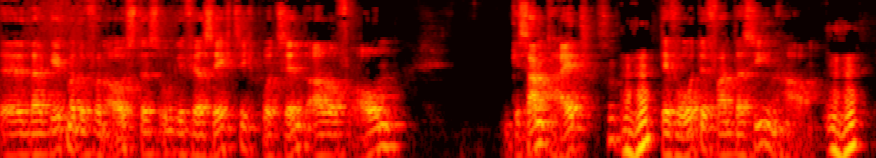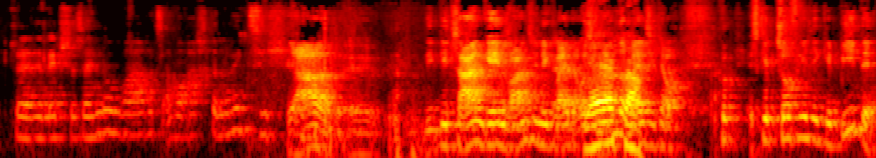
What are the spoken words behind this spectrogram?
Äh, da geht man davon aus, dass ungefähr 60 Prozent aller Frauen Gesamtheit mhm. devote Fantasien haben. Mhm. Die letzte Sendung war jetzt aber 98. Ja, äh, die, die Zahlen gehen wahnsinnig weit auseinander, ja, weil sich auch, guck, es gibt so viele Gebiete,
